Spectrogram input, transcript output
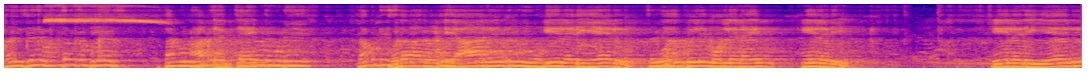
தயவு செய்து வந்திருக்க பிளேயர்ஸ். தங்களுடைய கமிட்டி ஆறு கீழடி ஏழு? ஒரு புள்ளி முன்னிலையில் கீழடி. கீழடி ஏழு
